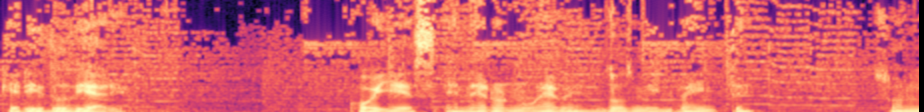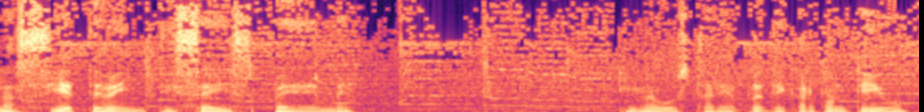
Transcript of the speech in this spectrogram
Querido diario, hoy es enero 9, 2020, son las 7.26 pm y me gustaría platicar contigo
